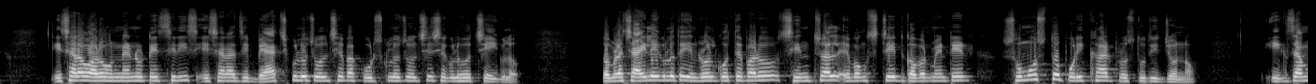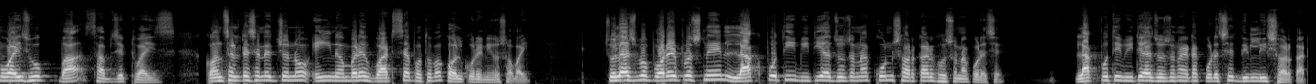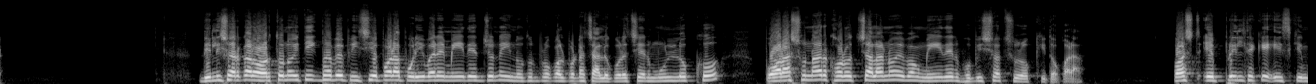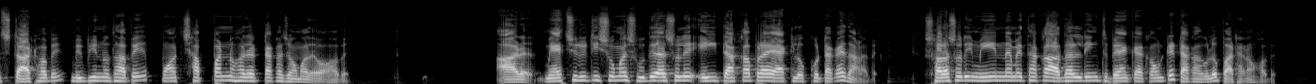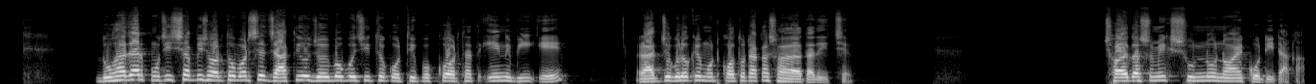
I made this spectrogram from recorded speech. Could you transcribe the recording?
এছাড়াও আরও অন্যান্য টেস্ট সিরিজ এছাড়া যে ব্যাচগুলো চলছে বা কোর্সগুলো চলছে সেগুলো হচ্ছে এইগুলো। তোমরা চাইলে এগুলোতে এনরোল করতে পারো সেন্ট্রাল এবং স্টেট গভর্নমেন্টের সমস্ত পরীক্ষার প্রস্তুতির জন্য। এক্সাম ওয়াইজ হোক বা সাবজেক্ট ওয়াইজ কনসালটেশনের জন্য এই নম্বরে হোয়াটসঅ্যাপ অথবা কল করে নিও সবাই। চলে আসব পরের প্রশ্নে, লাখপতি বিটিয়া যোজনা কোন সরকার ঘোষণা করেছে? লাখপতি বিটিয়া যোজনা এটা করেছে দিল্লি সরকার। দিল্লি সরকার অর্থনৈতিকভাবে পিছিয়ে পড়া পরিবারের মেয়েদের জন্য এই নতুন প্রকল্পটা চালু করেছে। এর মূল লক্ষ্য, পড়াশোনার খরচ চালানো এবং মেয়েদের ভবিষ্যৎ সুরক্ষিত করা। ফার্স্ট এপ্রিল থেকে এই স্কিম স্টার্ট হবে। বিভিন্ন ধাপে ছাপ্পান্ন হাজার টাকা জমা দেওয়া হবে। আর ম্যাচুরিটির সময় সুদে আসলে এই টাকা প্রায় এক লক্ষ টাকায় দাঁড়াবে। সরাসরি মেয়ের নামে থাকা আধার লিঙ্কড ব্যাঙ্ক অ্যাকাউন্টে টাকাগুলো পাঠানো হবে। দু হাজার পঁচিশ ছাব্বিশ অর্থবর্ষে জাতীয় জৈব বৈচিত্র্য কর্তৃপক্ষ অর্থাৎ এনবিএ রাজ্যগুলোকে মোট কত টাকা সহায়তা দিচ্ছে? ছয় দশমিক শূন্য নয় কোটি টাকা।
